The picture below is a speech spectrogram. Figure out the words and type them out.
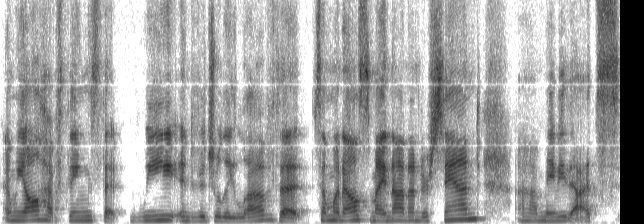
and we all have things that we individually love that someone else might not understand. Uh, maybe that's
